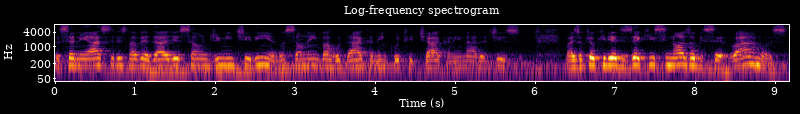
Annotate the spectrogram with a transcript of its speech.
os sannyasis, na verdade, são de mentirinha, não são nem Barudaka, nem Kutichaka, nem nada disso. Mas o que eu queria dizer é que, se nós observarmos,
